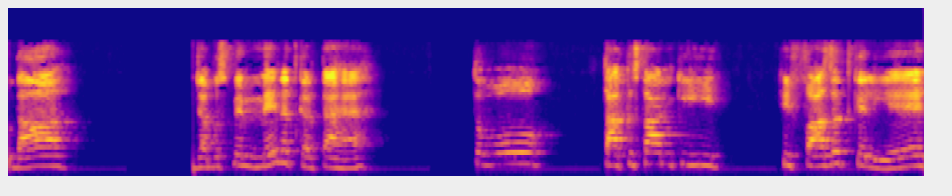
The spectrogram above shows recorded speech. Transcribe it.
खुदा जब उसमें मेहनत करता है तो वो पाकिस्तान की हिफाजत के लिए,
